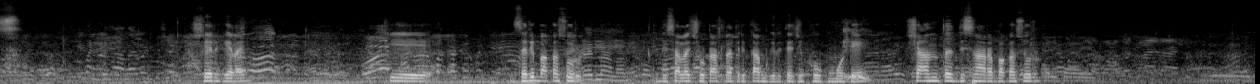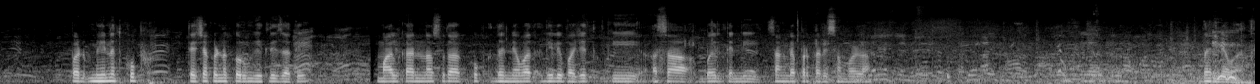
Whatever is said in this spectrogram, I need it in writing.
शेअर केला आहे की जरी बकासूर दिसायला छोटा असला तरी कामगिरी त्याची खूप मोठी आहे. शांत दिसणारा बकासूर पण मेहनत खूप त्याच्याकडनं करून घेतली जाते. मालकांना सुद्धा खूप धन्यवाद दिले पाहिजेत की असा बैल त्यांनी चांगल्या प्रकारे सांभाळला. धन्यवाद.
